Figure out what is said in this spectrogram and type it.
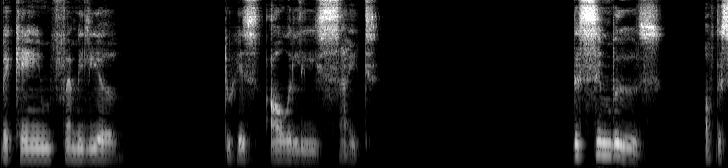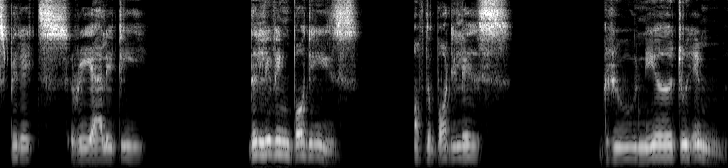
became familiar to his hourly sight. The symbols of the Spirit's reality, the living bodies of the bodiless, grew near to him,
